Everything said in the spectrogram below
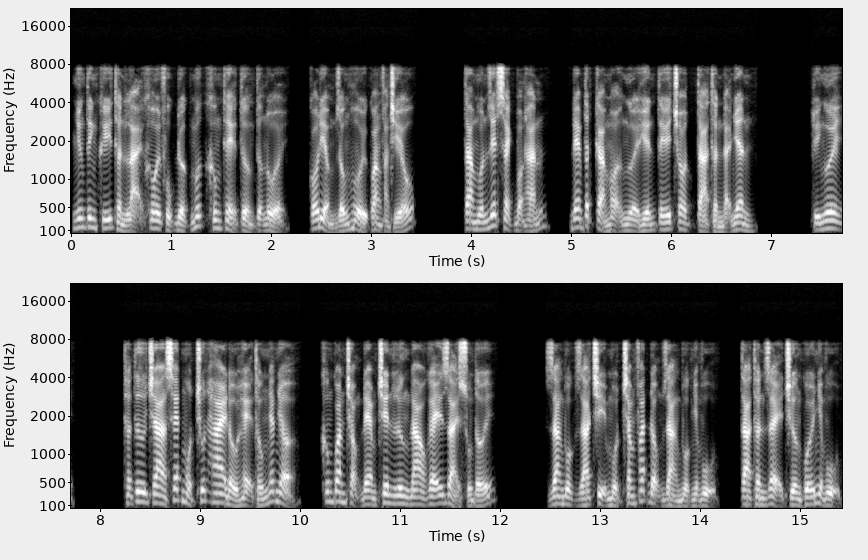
nhưng tinh khí thần lại khôi phục được mức không thể tưởng tượng nổi, có điểm giống hồi quang phản chiếu. Ta muốn giết sạch bọn hắn, đem tất cả mọi người hiến tế cho tà thần đại nhân. Tùy ngươi thật tư tra xét một chút hai đầu hệ thống nhắc nhở, không quan trọng đem trên lưng đao gãy giải xuống tới. Giang buộc giá trị một trăm phát động giảng buộc nhiệm vụ, tà thần dạy trường cuối nhiệm vụ,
